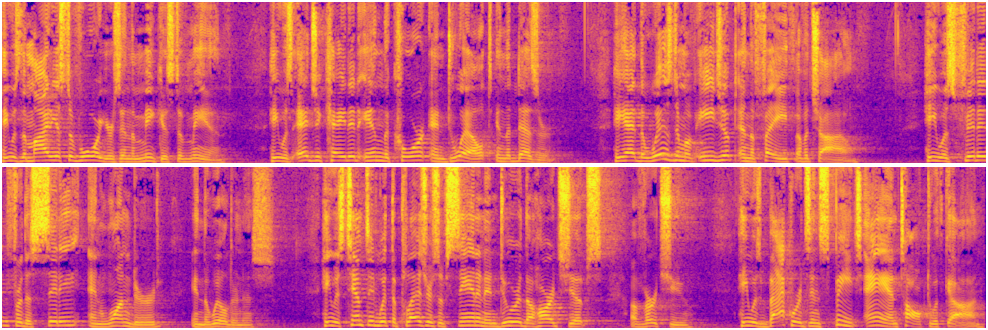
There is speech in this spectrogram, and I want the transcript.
He was the mightiest of warriors and the meekest of men. He was educated in the court and dwelt in the desert. He had the wisdom of Egypt and the faith of a child. He was fitted for the city and wandered in the wilderness. He was tempted with the pleasures of sin and endured the hardships of virtue. He was backwards in speech and talked with God.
